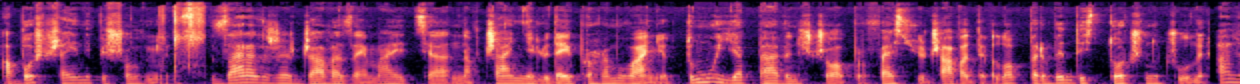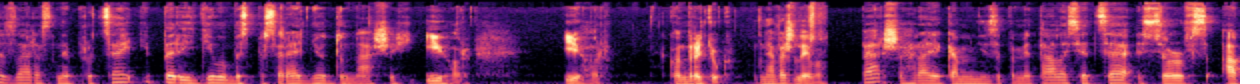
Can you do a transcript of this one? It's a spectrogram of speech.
або ще й не пішов в мінус. Зараз же Java займається навчання людей програмуванню, тому я певен, що професію Java Developer ви десь точно чули. Але зараз не про це і перейдімо безпосередньо до наших ігор. Ігор. Кондратюк, неважливо. Перша гра, яка мені запам'яталася, це Surf's Up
